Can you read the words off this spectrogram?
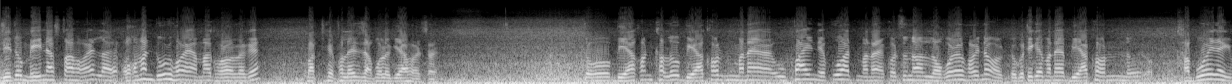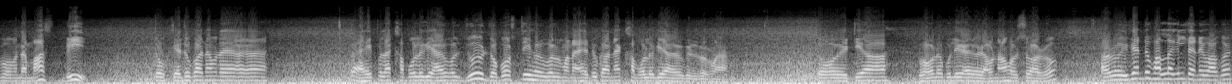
যিহেতু মেইন ৰাস্তা হয় অকণমান দূৰ হয় আমাৰ ঘৰলৈকে বাট সেইফালে যাবলগীয়া হৈছে তো বিয়াখন খালোঁ বিয়াখন মানে উপায় নোপোৱাত মানে কৈছোঁ ন লগৰে হয় ন তো গতিকে মানে বিয়াখন খাবই লাগিব মানে মাছ বি তো সেইটো কাৰণে মানে আহি পেলাই খাবলগীয়া হৈ গ'ল জোৰ জবস্তি হৈ গ'ল মানে সেইটো কাৰণে খাবলগীয়া হৈ গ'ল তোমাৰ। তো এতিয়া ঘৰলৈ বুলি ৰাওনা হৈছোঁ আৰু। আৰু ইভেণ্টটো ভাল লাগিল তেনেকুৱাকৈ।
